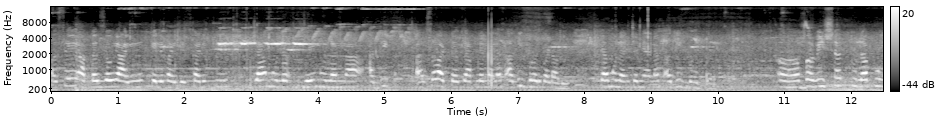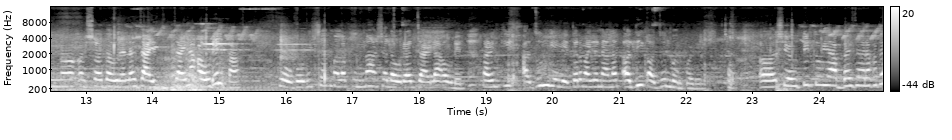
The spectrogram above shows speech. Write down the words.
असे अभ्यास दौरे आयोजित केले पाहिजेत. कारण की ज्या मुलं जे मुलांना अधिक असं वाटतं की आपल्या ज्ञानात अधिक भर पडावी त्या मुलांच्या ज्ञानात अधिक भर पडते. भविष्यात तुला पुन्हा अशा दौऱ्याला जाय जायला आवडेल का? हो भविष्यात मला पुन्हा अशा दौऱ्यात जायला आवडेल. कारण की अजून गेले तर माझ्या ज्ञानात अधिक अजून भर पडेल. अ, शेवटी तू या अभ्यास दौऱ्याबद्दल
